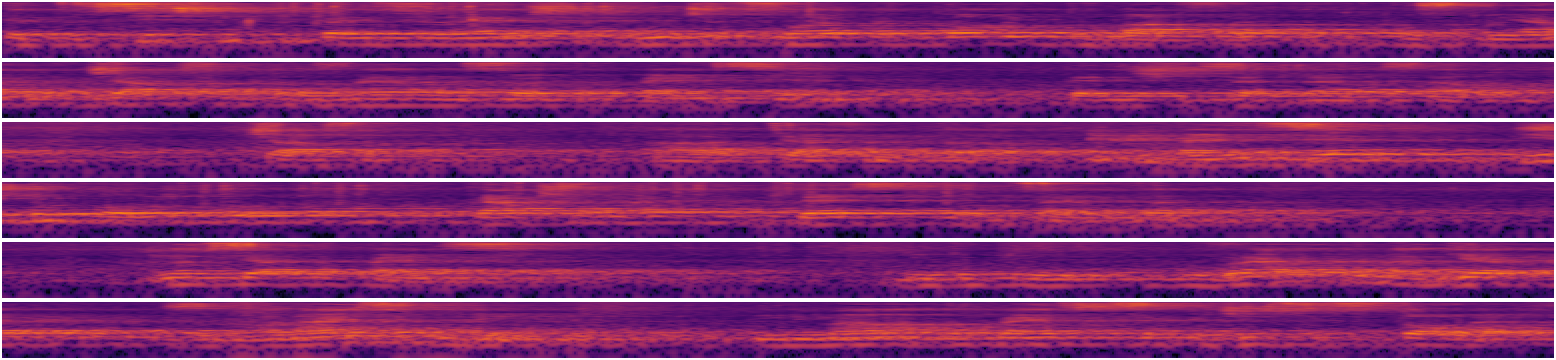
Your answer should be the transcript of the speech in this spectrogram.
като всички пенсионери ще получат своята COVID добавка като постоянна част от размера на своята пенсия. Тези 60 лева стават част от а, тяхната пенсия и допълнително качваме 10% на всяка пенсия. Докато по времето на ГЕРБ за 12 години минималната пенсия се качи с 100 лева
